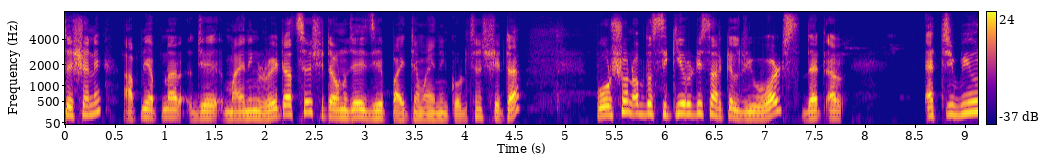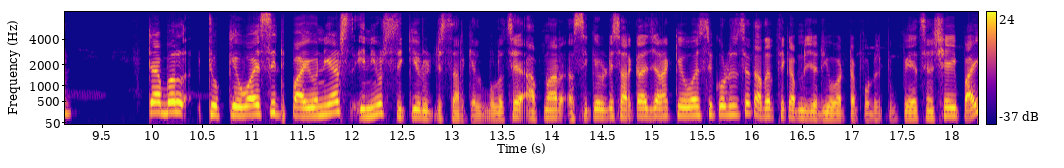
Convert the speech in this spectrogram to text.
সেশনে আপনি আপনার যে মাইনিং রেট আছে সেটা অনুযায়ী যে পাইটা মাইনিং করেছেন সেটা portion of the security circle rewards that are attributable to KYC pioneers in your security circle বলেছে আপনার সিকিউরিটি সার্কেলে যারা কেওয়াইসি করেছে, তাদের থেকে আপনি যে রিওয়ার্ডটা পেয়েছেন সেই Pi.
